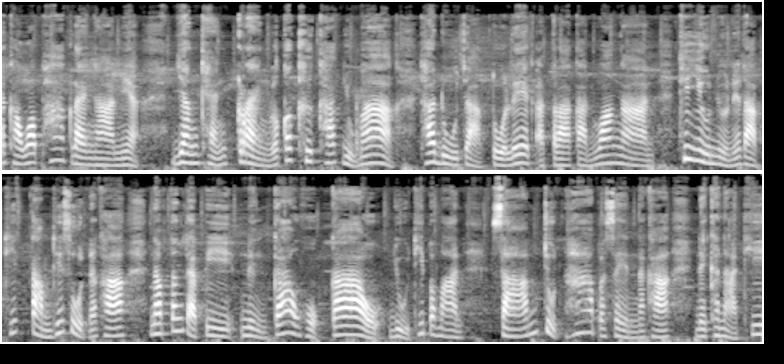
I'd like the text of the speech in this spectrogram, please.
นะคะว่าภาาคแรงงานเนี่ยยังแข็งแกร่งแล้วก็คึกคักอยู่มาก ถ้าดูจากตัวเลขอัตราการว่างงาน ที่ยืนอยู่ในระดับที่ต่ำที่สุดนะคะ นับตั้งแต่ปี 1969 อยู่ที่ประมาณ 3.5%นะคะ ในขณะที่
